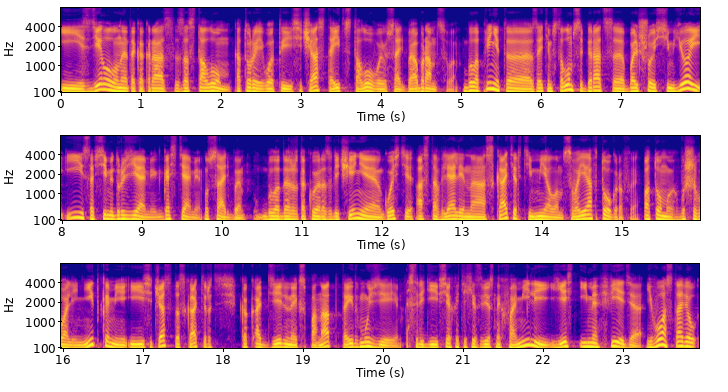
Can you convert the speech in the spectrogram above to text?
И сделал он это как раз за столом, который вот и сейчас стоит в столовой усадьбы Абрамцева. Было принято за этим столом собираться большой семьей и со всеми друзьями, гостями усадьбы. Было даже такое развлечение, гости оставляли на скатерти мелом свои автографы. Потом их вышивали нитками, и сейчас эта скатерть как отдельный экспонат стоит в музее. Среди всех этих известных фамилий есть имя Федя. Его оставил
